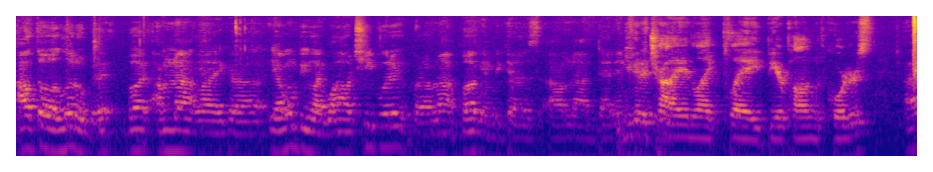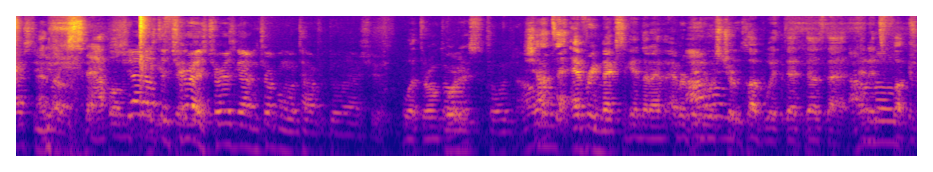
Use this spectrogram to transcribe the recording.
I'll throw a little bit, but I'm not like uh, yeah, I won't be like wild cheap with it, but I'm not bugging because I'm not that. You're gonna try and like play beer pong with quarters I actually and yo, like snap them. Shout out to Trez. Trez got in trouble one time for doing that shit. What throwing Throwing- quarters? throwing- I Shout out to every Mexican that I've ever been to a strip club with that does that, I and don't it's know, fucking Trez,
